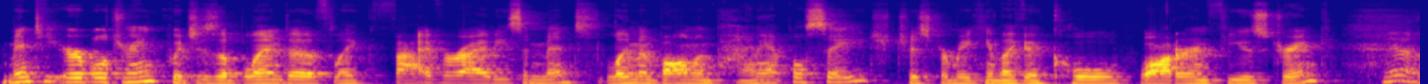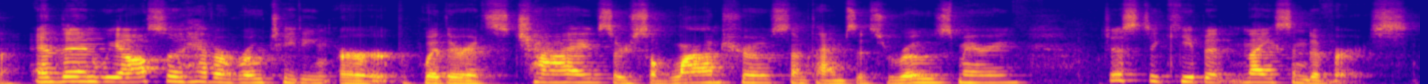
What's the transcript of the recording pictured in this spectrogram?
minty herbal drink, which is a blend of like five varieties of mint, lemon balm, and pineapple sage, just for making like a cold water infused drink. Yeah. And then we also have a rotating herb, whether it's chives or cilantro, sometimes it's rosemary. just to keep it nice and diverse.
